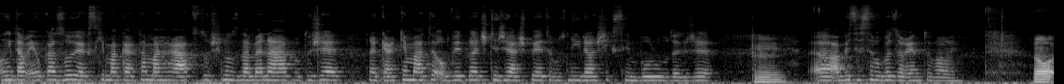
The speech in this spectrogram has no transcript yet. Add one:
Oni tam i ukazují, jak s těma kartama hrát, co to všechno znamená, protože na kartě máte obvykle 4 až 5 různých dalších symbolů, takže Hmm. uh, abyste se vůbec orientovali. No,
